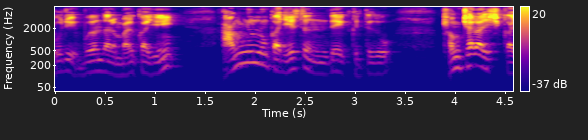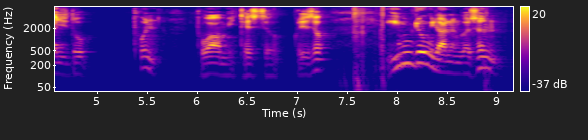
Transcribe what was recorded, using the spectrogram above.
도저히 못한다는 말까지. 악률론까지 했었는데 그때도 경찰 아저씨까지도 폰 도움이 됐어. 그래서 임종이라는 것은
